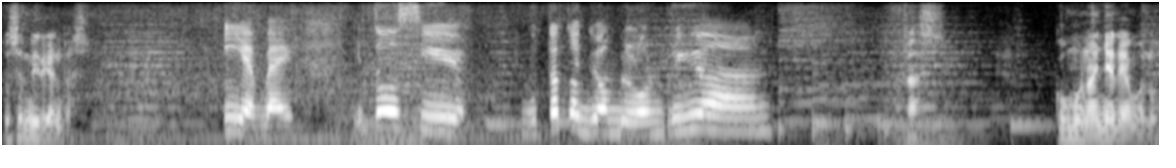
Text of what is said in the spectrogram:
Lu sendirian, Ras? Iya, baik. Itu si Butet lagi ambil laundryan. Ras, gue mau nanya deh sama lu.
